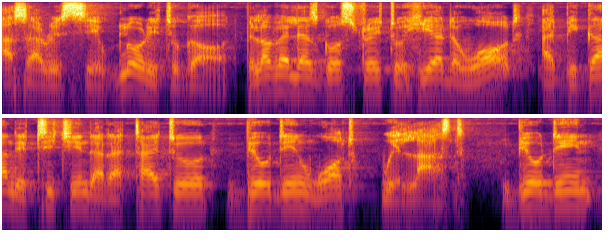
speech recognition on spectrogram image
as I receive. Glory to God. Beloved, let's go straight to hear the word. I began the teaching that I titled Building What Will Last building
